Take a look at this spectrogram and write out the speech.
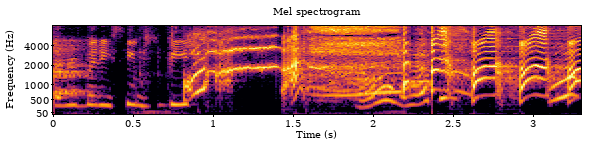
Everybody seems to be. oh, what happened?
